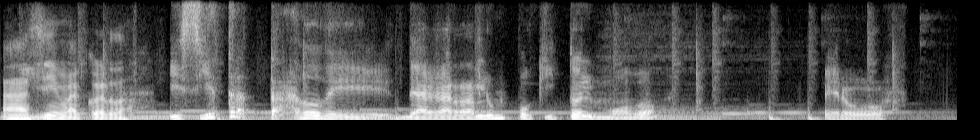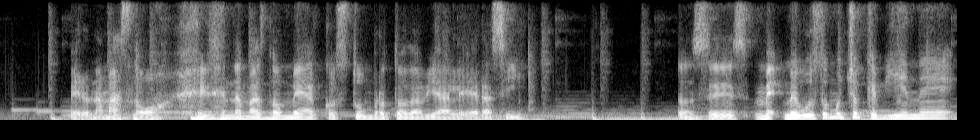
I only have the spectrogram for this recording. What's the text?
Ah, Y- sí, me acuerdo. Y sí he tratado de, de agarrarle un poquito el modo, pero, pero nada más no, nada más no me acostumbro todavía a leer así. Entonces, me, me gustó mucho que viene,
